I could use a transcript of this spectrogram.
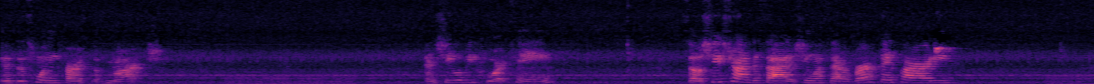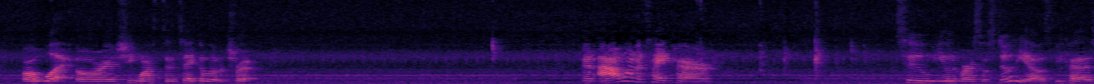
is the 21st of March. And she will be 14. So she's trying to decide if she wants to have a birthday party or what, or if she wants to take a little trip. And I want to take her to Universal Studios because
